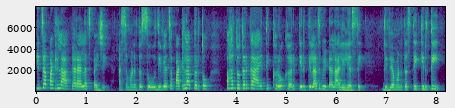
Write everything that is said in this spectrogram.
हिचा पाठलाग करायलाच पाहिजे. असं म्हणत असतो दिव्याचा पाठलाग करतो. पाहतो तर काय ती खरोखर कीर्तीलाच भेटायला आलेली असते. दिव्या म्हणत असते कीर्ती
